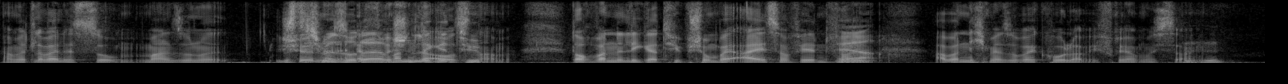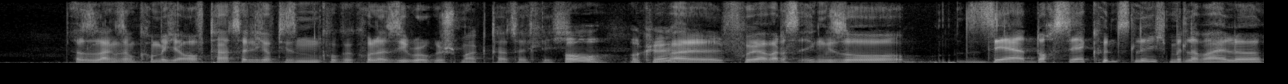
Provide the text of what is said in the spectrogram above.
Aber mittlerweile ist so mal so eine Bist schöne, nicht mehr so der vanillige Typ? Ausnahme. Doch, vanilliger Typ schon bei Eis auf jeden Fall. Ja. Aber nicht mehr so bei Cola wie früher, muss ich sagen. Mhm. Also langsam komme ich auf tatsächlich auf diesen Coca-Cola Zero Geschmack tatsächlich. Oh, okay. Weil früher war das irgendwie so sehr, doch sehr künstlich. Mittlerweile,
